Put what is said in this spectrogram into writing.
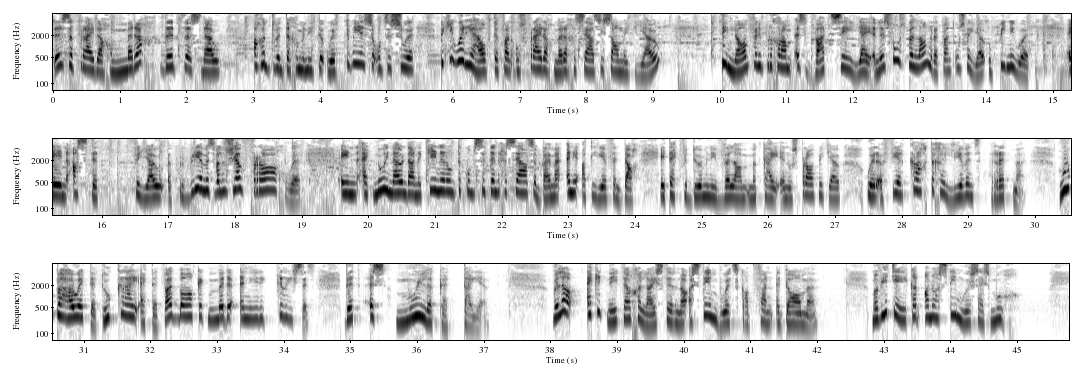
Dis 'n Vrydagmiddag. Dit is nou 28 minute oor 2 so ons is so bietjie oor die helfte van ons Vrydagmiddag geselsie saam met jou. Die naam van die program is Wat sê jy? En dit is vir ons belangrik want ons wil jou opinie hoor. En as dit vir jou 'n probleem is, wil ons jou vraag hoor. En ek nooi nou en dan 'n kenner om te kom sit en gesels en by my in die ateljee vandag het ek vir Dominee Willem McKay en ons praat met jou oor 'n veerkragtige lewensritme. Hoe behou ek dit? Hoe kry ek dit? Wat maak ek midde in hierdie krisis? Dit is moeilike tye. Willa, ek het net nou geluister na 'n stemboodskap van 'n dame. Maar weet jy, jy kan aan haar stem hoor sy's moeg.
